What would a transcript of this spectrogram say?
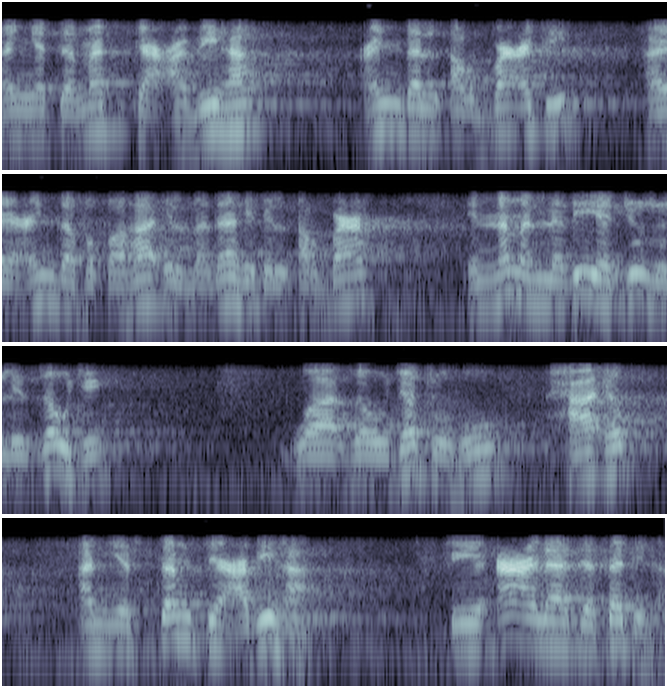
أن يتمتع بها عند الأربعة أي عند فقهاء المذاهب الأربعة إنما الذي يجوز للزوج وزوجته حائض أن يستمتع بها في أعلى جسدها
